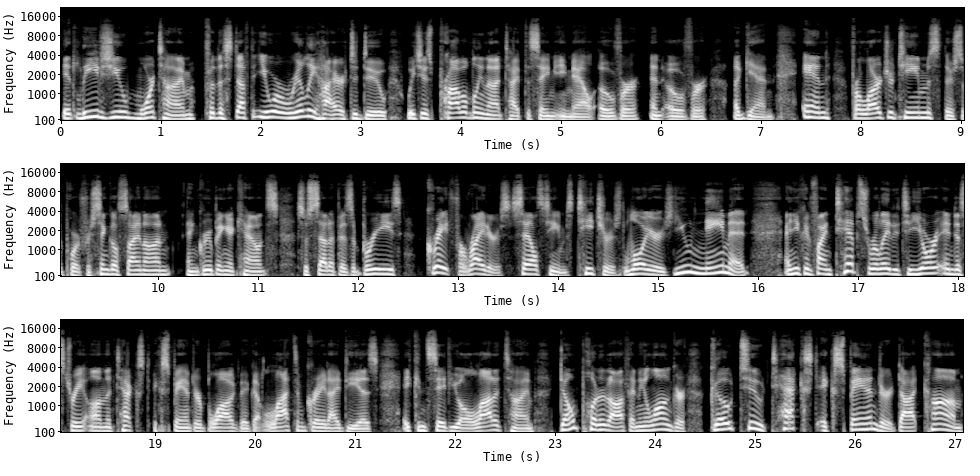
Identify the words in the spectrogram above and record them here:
It leaves you more time for the stuff that you were really hired to do, which is probably not type the same email over and over again. And for larger teams, there's support for single sign on and grouping accounts. So setup is a breeze. Great for writers, sales teams, teachers, lawyers, you name it. And you can find tips related to your industry on the Text Expander blog. They've got lots of great ideas. It can save you a lot of time. Don't put it off any longer. Go to textexpander.com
